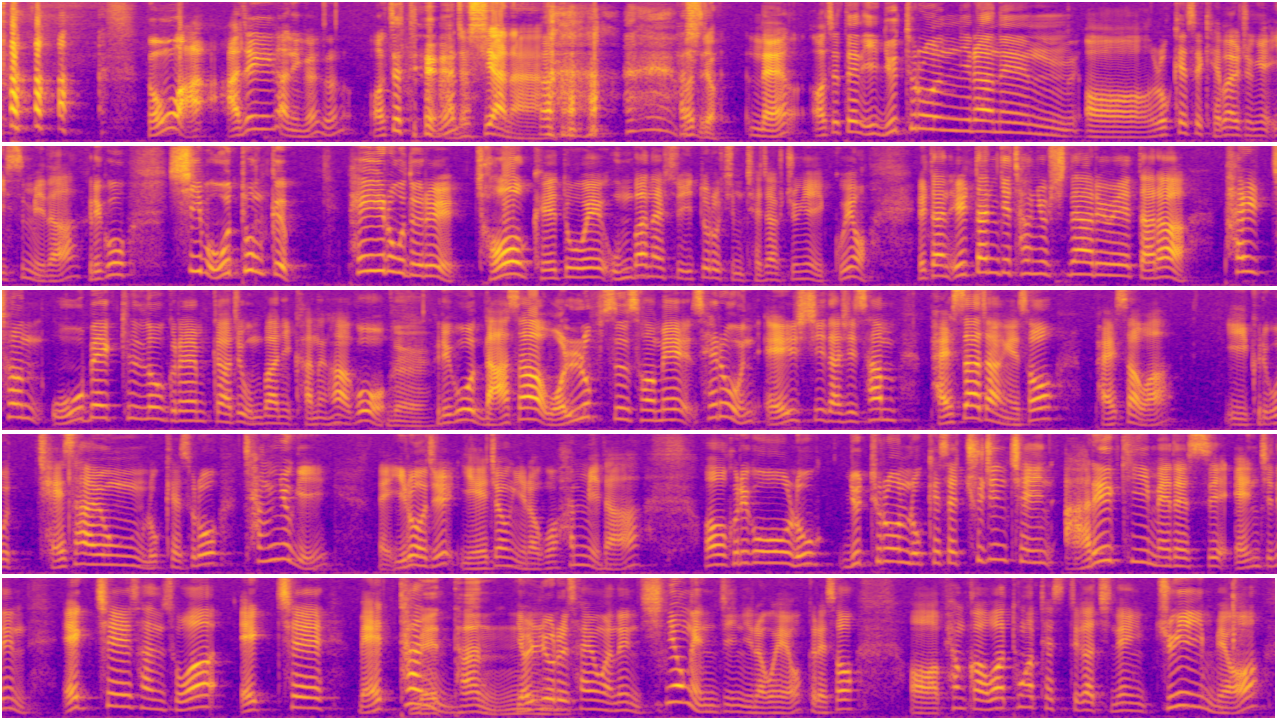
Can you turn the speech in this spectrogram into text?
너무 아, 아재기가 아닌가요? 그건? 어쨌든 아저씨야 나. 하시죠. 네, 어쨌든 이 뉴트론이라는 어, 로켓을 개발 중에 있습니다. 그리고 15톤급 페이로드를 저 궤도에 운반할 수 있도록 지금 제작 중에 있고요. 일단 1단계 착륙 시나리오에 따라 8,500kg까지 운반이 가능하고 네. 그리고 나사 월롭스 섬의 새로운 LC-3 발사장에서 발사와 이 그리고 재사용 로켓으로 착륙이 네, 이루어질 예정이라고 합니다. 어 그리고 로, 뉴트론 로켓의 추진체인 아르키메데스 엔진은 액체 산소와 액체 메탄, 메탄 음. 연료를 사용하는 신형 엔진이라고 해요. 그래서 어, 평가와 통합 테스트가 진행 중이며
